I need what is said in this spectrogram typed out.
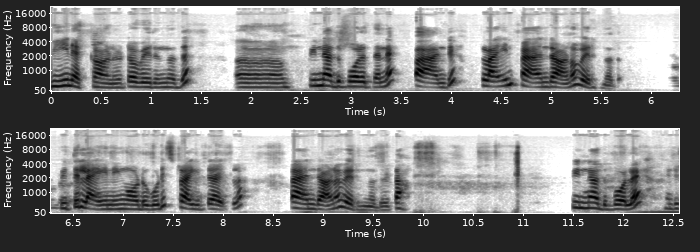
വി നെക്കാണ് കേട്ടോ വരുന്നത്. പിന്നെ അതുപോലെ തന്നെ പാന്റ് പ്ലൈൻ പാന്റ് ആണ് വരുന്നത്. വിത്ത് ലൈനിങ്ങോട് കൂടി സ്ട്രൈറ്റ് ആയിട്ടുള്ള പാന്റ് ആണ് വരുന്നത് കേട്ടോ പിന്നെ അതുപോലെ എന്റെ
